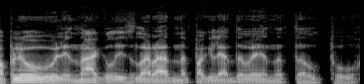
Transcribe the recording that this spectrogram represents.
Поплевывали нагло и злорадно, поглядывая на толпу.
